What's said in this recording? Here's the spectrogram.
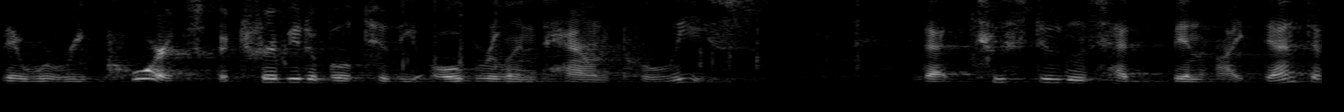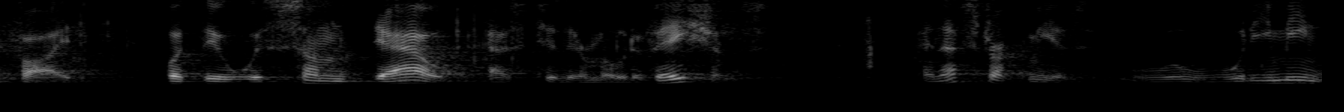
there were reports attributable to the Oberlin Town Police that two students had been identified, but there was some doubt as to their motivations. And that struck me as well, what do you mean,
